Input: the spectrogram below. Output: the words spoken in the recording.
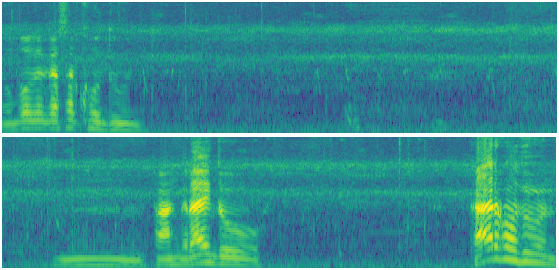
बघा कसा खोदून. हम्म, पांघरा आहे तो. कार खोदून?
